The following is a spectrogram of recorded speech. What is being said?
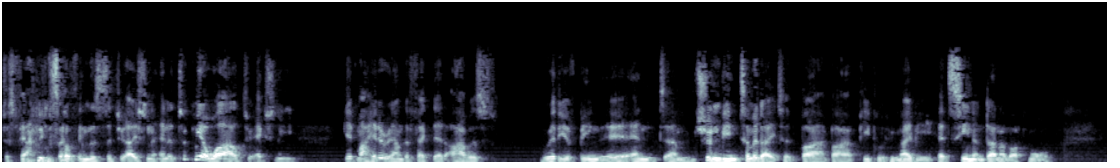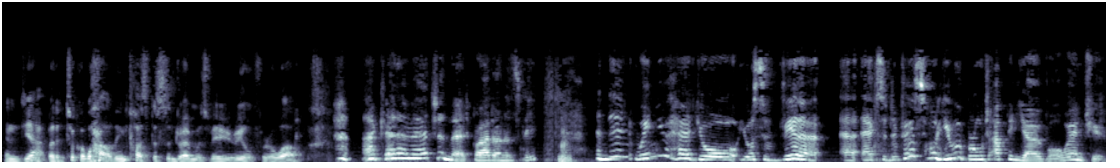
just found himself in this situation, and it took me a while to actually get my head around the fact that I was worthy of being there and um, shouldn't be intimidated by by people who maybe had seen and done a lot more. And yeah, but it took a while. The imposter syndrome was very real for a while. I can imagine that, quite honestly. And then when you had your your severe uh, accident, first of all, you were brought up in Yeoville, weren't you?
